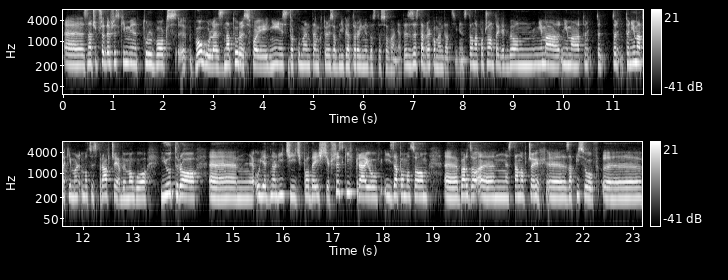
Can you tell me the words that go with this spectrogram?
E, znaczy przede wszystkim Toolbox e, w ogóle z natury swojej nie jest dokumentem, który jest obligatoryjny do stosowania. To jest zestaw rekomendacji, więc to na początek jakby on nie ma, nie ma to, to, to, nie ma takiej mocy sprawczej, aby mogło jutro e, ujednolicić podejście wszystkich krajów i za pomocą e, bardzo e, stanowczych zapisów e,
